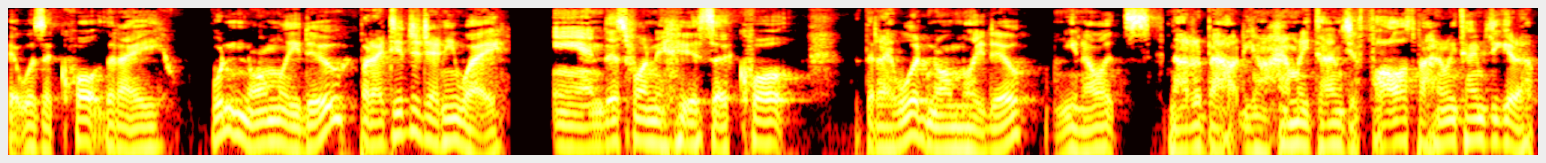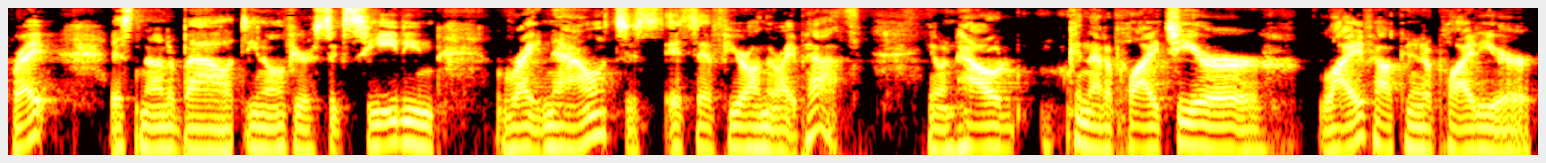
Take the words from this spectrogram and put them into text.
it was a quote that I wouldn't normally do, but I did it anyway. And this one is a quote that I would normally do. You know, it's not about, you know, how many times you fall. It's about how many times you get up, right? It's not about, you know, if you're succeeding right now. It's just, it's if you're on the right path, you know, and how can that apply to your life? How can it apply to your,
